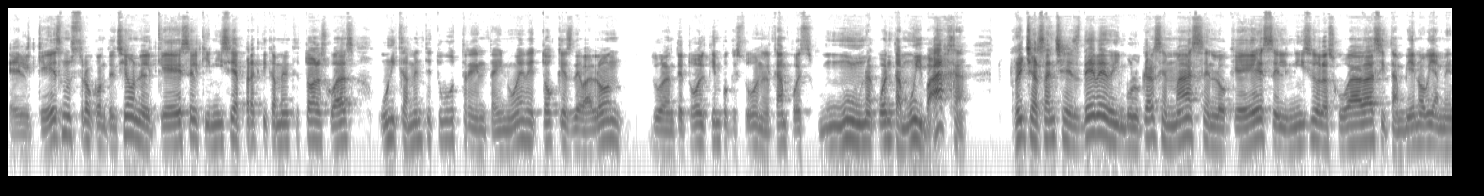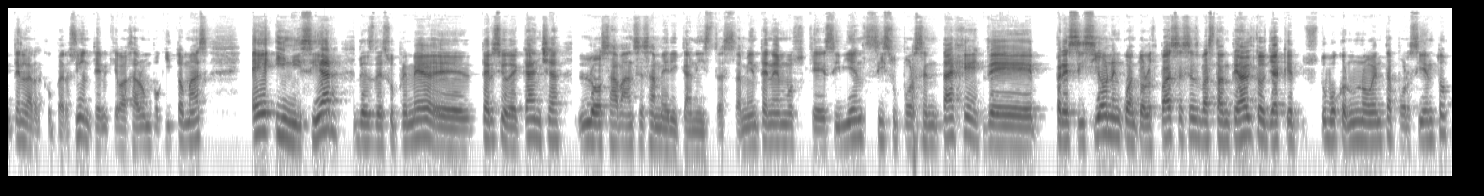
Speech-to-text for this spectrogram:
el que es nuestro contención, el que es el que inicia prácticamente todas las jugadas, únicamente tuvo 39 toques de balón durante todo el tiempo que estuvo en el campo. Es una cuenta muy baja. Richard Sánchez debe de involucrarse más en lo que es el inicio de las jugadas y también obviamente en la recuperación. Tiene que bajar un poquito más e iniciar desde su primer eh, tercio de cancha los avances americanistas. También tenemos que si bien si su porcentaje de precisión en cuanto a los pases es bastante alto, ya que estuvo con un 90%,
